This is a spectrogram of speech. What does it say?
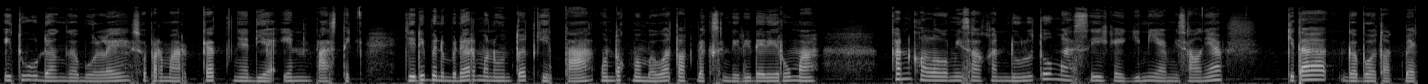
itu udah nggak boleh supermarket nyediain plastik. Jadi benar-benar menuntut kita untuk membawa tote bag sendiri dari rumah. Kan kalau misalkan dulu tuh masih kayak gini ya, misalnya kita gak bawa tote bag.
